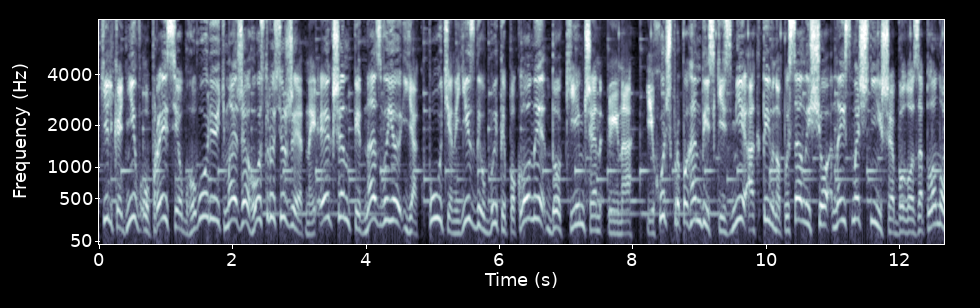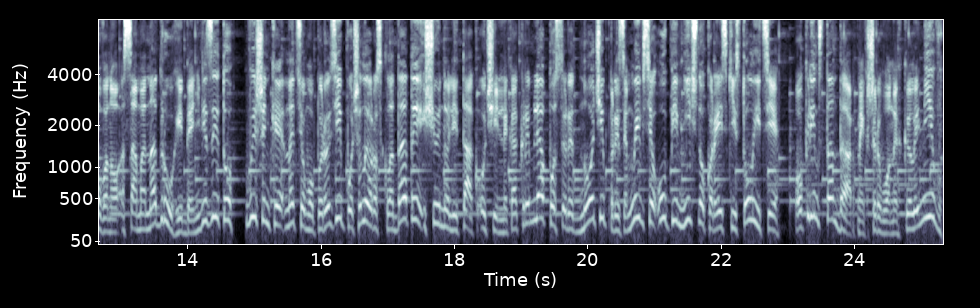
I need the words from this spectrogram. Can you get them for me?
кілька днів у пресі обговорюють майже гостросюжетний екшен під назвою Як Путін їздив бити поклони до Кім Чен Іна. І хоч пропагандистські змі активно писали, що найсмачніше було заплановано саме на другий день візиту, вишеньки на цьому пирозі почали розкладати, щойно літак очільника Кремля посеред ночі приземлився у північно-корейській столиці. Окрім стандартних червоних килимів,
